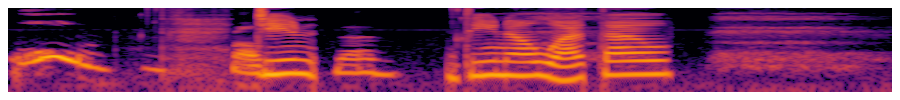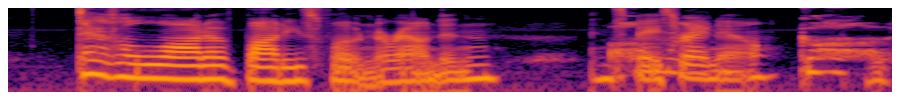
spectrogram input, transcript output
warm. Do you- them. Do you know what though? There's a lot of bodies floating around in in Oh space right now. God,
